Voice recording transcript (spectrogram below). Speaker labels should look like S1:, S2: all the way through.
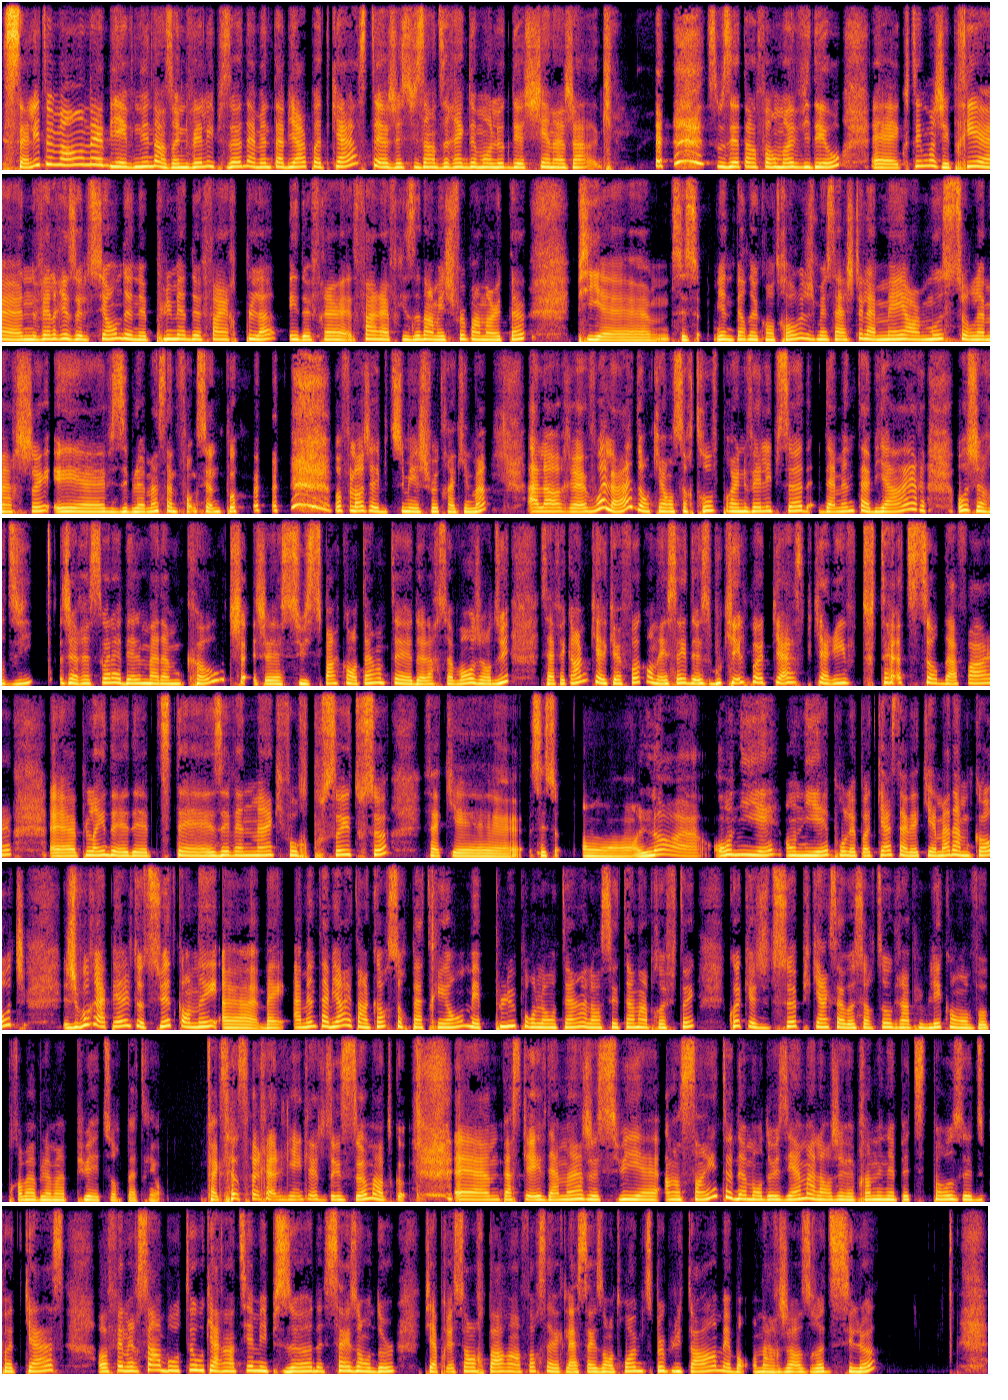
S1: Salut tout le monde, bienvenue dans un nouvel épisode d'Amène ta bière podcast. Je suis en direct de mon look de chienne à Jacques. si vous êtes en format vidéo. Euh, écoutez, moi, j'ai pris euh, une nouvelle résolution de ne plus mettre de fer plat et de fer à friser dans mes cheveux pendant un temps. Puis, euh, c'est ça, il y a une perte de contrôle. Je me suis acheté la meilleure mousse sur le marché et visiblement, ça ne fonctionne pas. Il va falloir que j'habitue mes cheveux tranquillement. Alors, voilà, donc on se retrouve pour un nouvel épisode d'Amène ta bière. Aujourd'hui, je reçois la belle Madame Coach. Je suis super contente de la recevoir aujourd'hui. Ça fait quand même quelques fois qu'on essaie de se booker le podcast puis qu'il arrive tout à toutes sortes d'affaires, euh, plein de, de petits euh, événements qu'il faut repousser, tout ça. Fait que euh, c'est ça on là, on y est, on y est pour le podcast avec Madame Coach. Je vous rappelle tout de suite qu'on est, euh, ben, Amène est encore sur Patreon, mais plus pour longtemps. Alors c'est temps d'en profiter. Quoi que je dis ça, puis quand ça va sortir au grand public, on va probablement plus être sur Patreon. Fait que ça sert à rien que je dise ça, mais en tout cas. Euh, parce que évidemment, je suis euh, enceinte de mon deuxième, alors je vais prendre une petite pause du podcast. On va finir ça en beauté au 40e épisode, saison 2. Puis après ça, on repart en force avec la saison 3 un petit peu plus tard. Mais bon, on en rejasera d'ici là.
